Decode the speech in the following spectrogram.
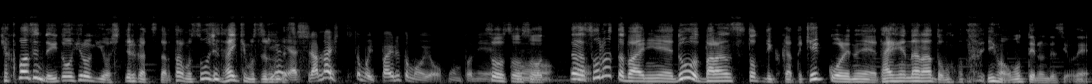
100%伊藤博樹を知ってるかって言ったら、多分そうじゃない気もするんですよいやいや、知らない人もいっぱいいると思うよ、本当に。そうそうそう。んだからそうなった場合にね、どうバランス取っていくかって結構俺ね、大変だなと思う今思ってるんですよね。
